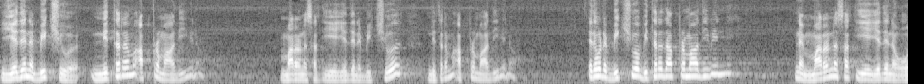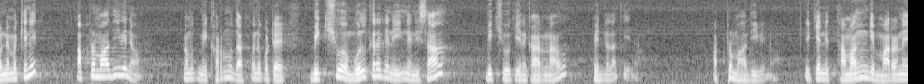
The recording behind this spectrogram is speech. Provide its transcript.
යෙදෙන භික්‍ෂුව නිතරම අප්‍රමාදී වෙනවා. මරණ සතියේ යෙදෙන භික්‍ෂුව නිතරම අප්‍රමාදී වෙනවා. එතකොට භික්‍ෂුව විතරද අප්‍රමාදී වෙන්නේ. නෑ මරණ සතියේ යෙදෙන ඕනැම කෙනෙක් අප්‍රමාදී වෙනවා. නමුත් මේ කරුණු දක්වනකොට භික්‍ෂුව මුල් කරගෙන ඉන්න නිසා භික්‍ෂුව කියන කාරණාව පෙන්නලා තියෙනවා. අප්‍රමාදී වෙනවා. එකන්නේ තමන්ගේ මරණය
